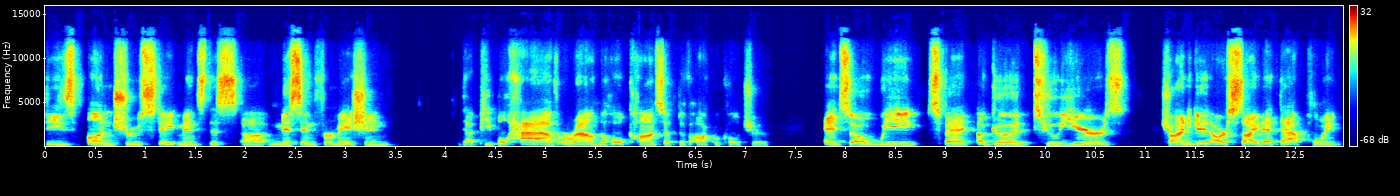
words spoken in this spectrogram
these untrue statements, this uh, misinformation that people have around the whole concept of aquaculture. And so we spent a good two years trying to get our site at that point,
